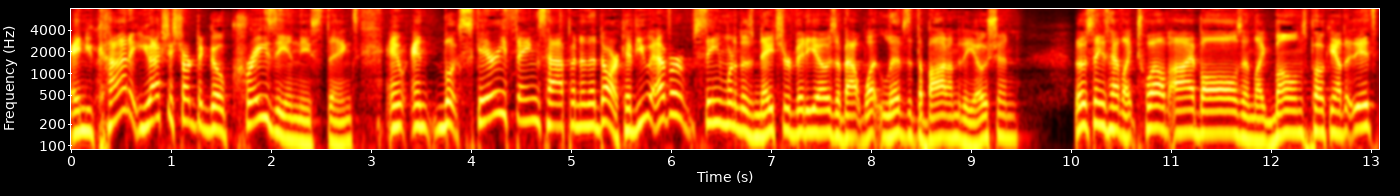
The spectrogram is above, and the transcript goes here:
and you kind of you actually start to go crazy in these things. And and look, scary things happen in the dark. Have you ever seen one of those nature videos about what lives at the bottom of the ocean? Those things have like 12 eyeballs and like bones poking out. It's,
